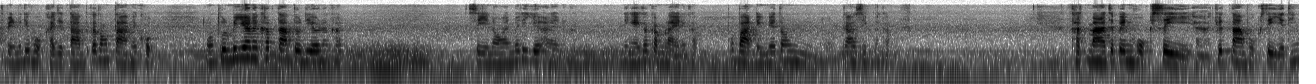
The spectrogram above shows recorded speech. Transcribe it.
จะเป็นวันที่หกใครจะตามก็ต้องตามให้ครบลงทุนไม่เยอะนะครับ ตามตัวเดียวนะครับสี่น้อยไม่ได้เยอะอะไรนะครับ ยังไงก็กำไรนะครับ เพราะบาทหนึ่งเนี่ยต้องเก้าสิบนะครับ ถัดมาจะเป็น 64อ่าชุดตาม 64 อย่าทิ้ง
